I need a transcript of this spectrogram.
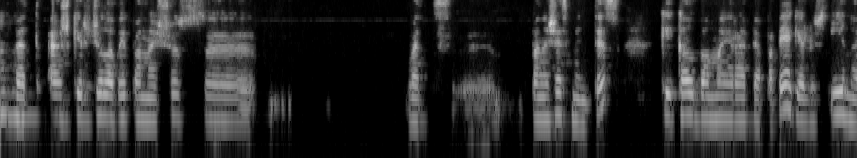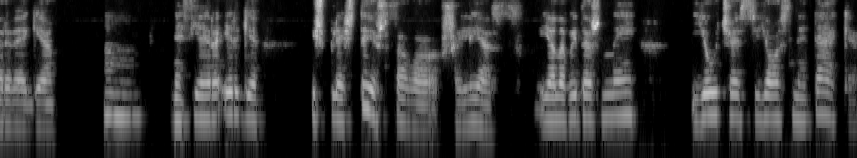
mhm. bet aš girdžiu labai panašius, e, vat, e, panašias mintis, kai kalbama yra apie pabėgėlius į Norvegiją. Mhm. Nes jie yra irgi išplėšti iš savo šalies. Jie labai dažnai jaučiasi jos netekę,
